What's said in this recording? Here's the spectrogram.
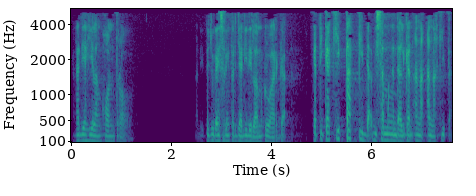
Karena dia hilang kontrol. Itu juga yang sering terjadi di dalam keluarga. Ketika kita tidak bisa mengendalikan anak-anak kita.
